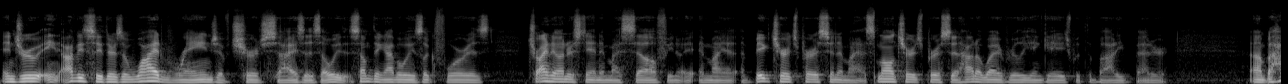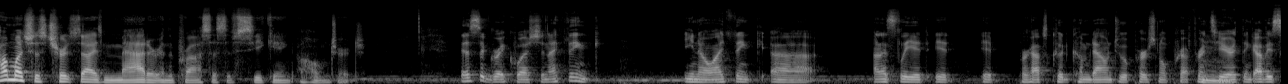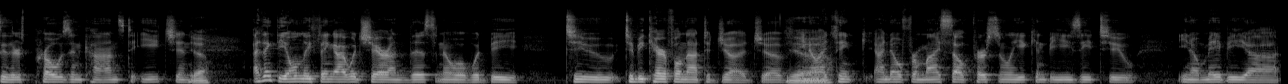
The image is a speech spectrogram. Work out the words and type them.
and Drew, obviously, there's a wide range of church sizes. Always something I've always looked for is trying to understand in myself. You know, am I a- a big church person? Am I a small church person? How do I really engage with the body better? Um, but how much does church size matter in the process of seeking a home church? That's a great question. I think, you know, I think uh, honestly, it it it perhaps could come down to a personal preference here. I think obviously there's pros and cons to each, and Mm. Yeah. I think the only thing I would share on this, Noah, would be to to be careful not to judge. Of you know, I think I know for myself personally, it can be easy to, you know, maybe. Uh,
